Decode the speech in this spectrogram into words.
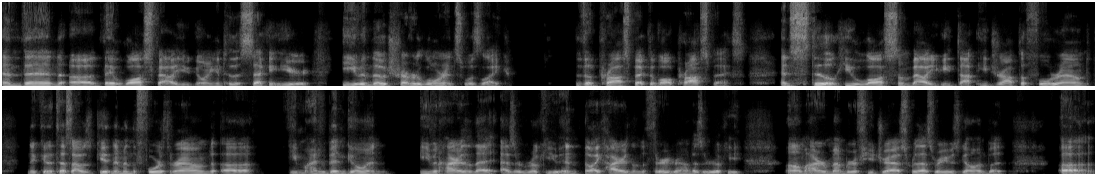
and then uh, they lost value going into the second year, even though Trevor Lawrence was like the prospect of all prospects, and still he lost some value. He do- he dropped the full round. Nick can attest. I was getting him in the fourth round. Uh, he might have been going even higher than that as a rookie, and like higher than the third round as a rookie. Um, I remember a few drafts where that's where he was going, but uh,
